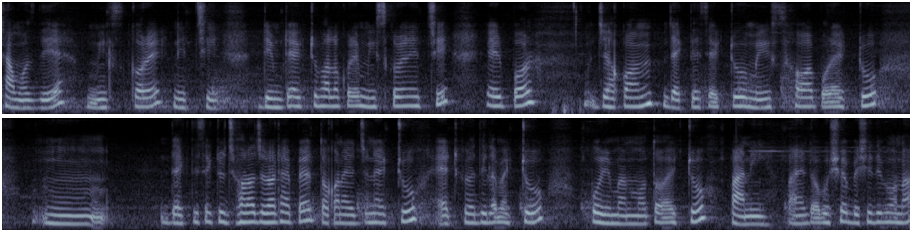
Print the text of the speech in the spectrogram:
চামচ দিয়ে মিক্স করে নিচ্ছি। ডিমটা একটু ভালো করে মিক্স করে নিচ্ছি। এরপর যখন দেখতেছি একটু মিক্স হওয়ার পরে একটু দেখতেছি একটু ঝরা ঝরা টাইপের তখন এর জন্য একটু অ্যাড করে দিলাম একটু পরিমাণ মতো, একটু পানি। পানিটা অবশ্যই বেশি দিব না।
